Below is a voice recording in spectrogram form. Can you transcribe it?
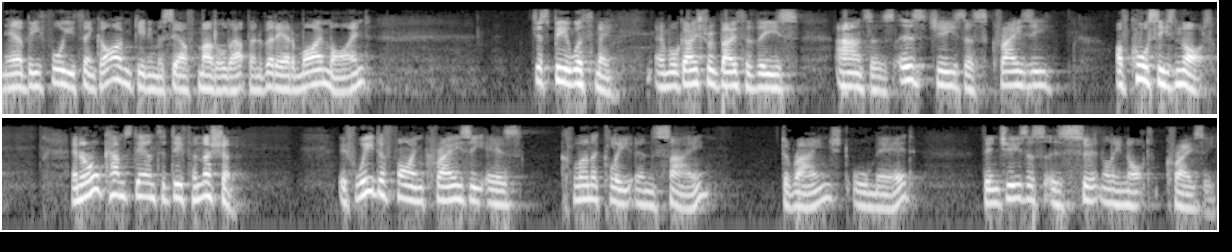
Now, before you think oh, I'm getting myself muddled up and a bit out of my mind, just bear with me and we'll go through both of these answers. Is Jesus crazy? Of course he's not. And it all comes down to definition. If we define crazy as clinically insane, deranged, or mad, then Jesus is certainly not crazy.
